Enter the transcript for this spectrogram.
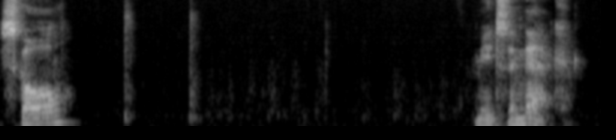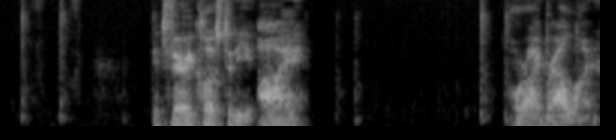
skull meets the neck. It's very close to the eye or eyebrow line.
